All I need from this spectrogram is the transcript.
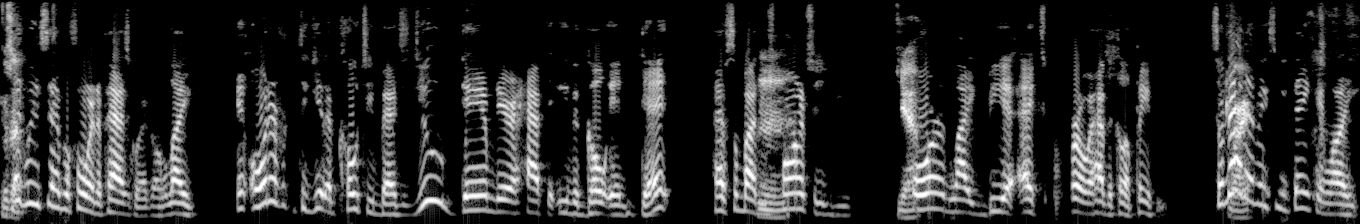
What's like we said before in the past, Grego, like in order to get a coaching badge, you damn near have to either go in debt, have somebody mm. sponsor you, yeah. or like be an ex pro and have the club pay for you. So now right. that makes me thinking, like,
